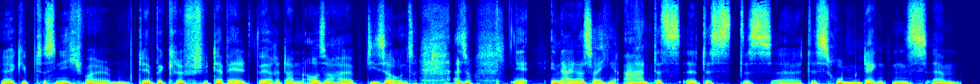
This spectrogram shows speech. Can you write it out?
äh, gibt es nicht, weil der Begriff der Welt wäre dann außerhalb dieser und so. Also in einer solchen Art des, des, des, des Rumdenkens ähm,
